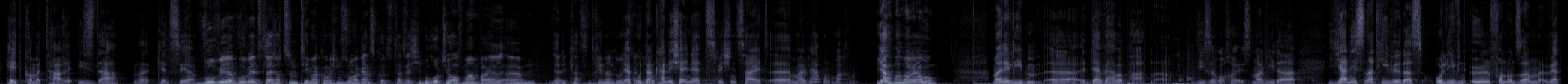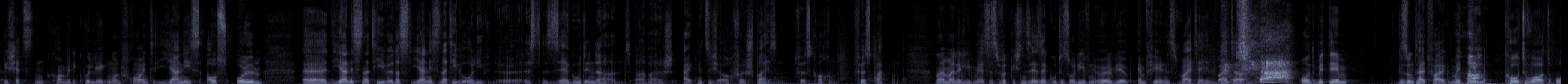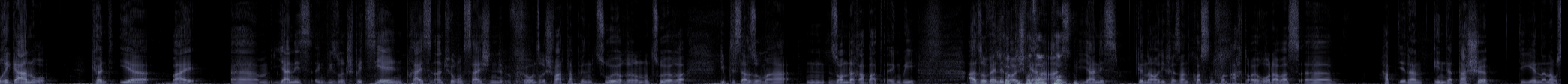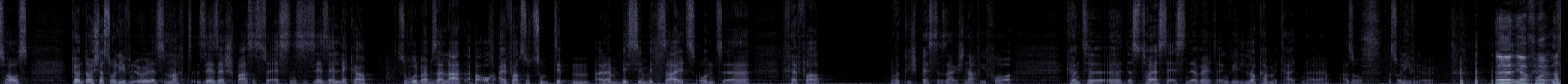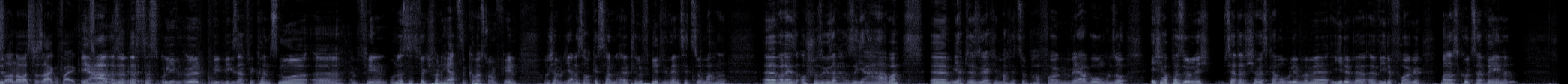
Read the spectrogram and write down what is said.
Hate-Kommentare ist da, ne? Kennst du ja. Wo wir, wo wir jetzt gleich noch zum Thema kommen. Ich muss nur mal ganz kurz tatsächlich die Bürotür aufmachen, weil ähm, ja, die Katzen drehen dann durch. Ja gut, dann kann ich ja in der Zwischenzeit äh, mal Werbung machen. Ja, mach mal Werbung. Meine Lieben, äh, der Werbepartner diese Woche ist mal wieder Janis Native, das Olivenöl von unserem wertgeschätzten Comedy-Kollegen und Freund Janis aus Ulm. Äh, die Janis Native, das Janis Native Olivenöl ist sehr gut in der Hand, aber eignet sich auch für Speisen, fürs Kochen, fürs Backen. Nein, meine Lieben, es ist wirklich ein sehr, sehr gutes Olivenöl. Wir empfehlen es weiterhin weiter. Und mit dem Gesundheit, Falk, mit dem Codewort Oregano könnt ihr bei ähm, Janis irgendwie so einen speziellen Preis in Anführungszeichen für unsere Schwartlappen-Zuhörerinnen und Zuhörer gibt es dann so mal einen Sonderrabatt irgendwie. Also wendet glaub, die euch gerne an. Janis, genau, die Versandkosten von 8 Euro oder was. Äh, habt ihr dann in der Tasche. Die gehen dann aufs Haus. Gönnt euch das Olivenöl, es macht sehr, sehr Spaß, es zu essen. Es ist sehr, sehr lecker. Sowohl beim Salat, aber auch einfach so zum Dippen. Alter, ein bisschen mit Salz und äh, Pfeffer. Wirklich Beste, sage ich nach wie vor. Könnte äh, das teuerste Essen der Welt irgendwie locker mithalten, Alter. Also das Olivenöl. Äh, ja, voll. Hast du Also, auch noch was zu sagen, Falk? ja, also das, das Olivenöl, wie, wie gesagt, wir können es nur äh, empfehlen und das ist jetzt wirklich von Herzen, können wir es nur empfehlen. Und ich habe mit Janis auch gestern äh, telefoniert, wir werden es jetzt so machen, äh, weil er jetzt auch schon so gesagt hat, so ja, aber äh, ihr habt ja gesagt, ihr macht jetzt so ein paar Folgen Werbung und so. Ich habe persönlich, Sertat, ich habe jetzt kein Problem, wenn wir jede, äh, jede Folge mal das kurz erwähnen.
